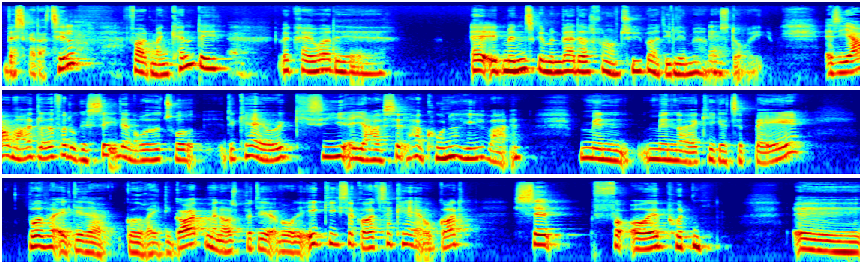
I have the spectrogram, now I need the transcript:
hvad skal der til, for at man kan det? Hvad kræver det af et menneske, men hvad er det også for nogle typer af dilemmaer, man ja. står i? Altså jeg er jo meget glad for, at du kan se den røde tråd. Det kan jeg jo ikke sige, at jeg selv har kunnet hele vejen. Men, men når jeg kigger tilbage, både på alt det, der er gået rigtig godt, men også på det, hvor det ikke gik så godt, så kan jeg jo godt selv få øje på den. Øh,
